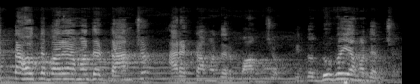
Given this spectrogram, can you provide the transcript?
একটা হতে পারে আমাদের ডান চোখ আর একটা আমাদের বাম চোখ, কিন্তু দুটোই আমাদের চোখ।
